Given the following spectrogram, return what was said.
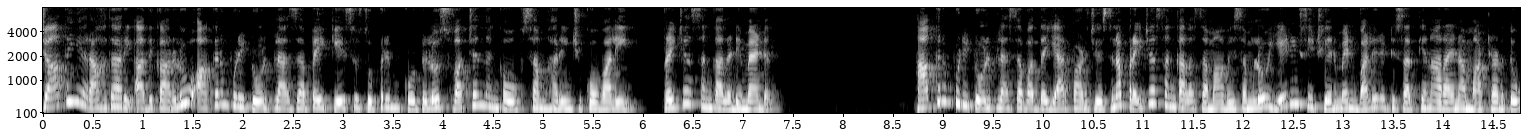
జాతీయ రహదారి అధికారులు అగరంపుడి టోల్ ప్లాజాపై కేసు సుప్రీంకోర్టులో స్వచ్ఛందంగా ఉపసంహరించుకోవాలి. ప్రజా సంఘాల డిమాండ్. అగ్రంపూడి టోల్ ప్లాజా వద్ద ఏర్పాటు చేసిన ప్రజా సంఘాల సమావేశంలో ఏడీసీ చైర్మన్ బలిరెడ్డి సత్యనారాయణ మాట్లాడుతూ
